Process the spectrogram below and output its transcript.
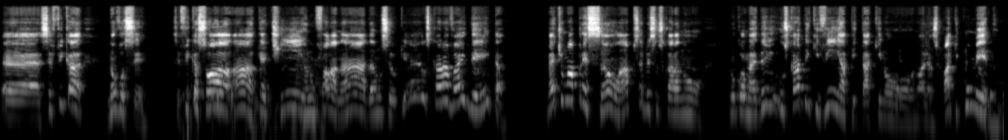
É, você fica. Não você. Você fica só ah, quietinho, não fala nada, não sei o quê. Os caras vai e deita. Mete uma pressão lá para você ver se os caras não, não cometem. Os caras têm que vir apitar aqui no, no Allianz Parque com medo.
